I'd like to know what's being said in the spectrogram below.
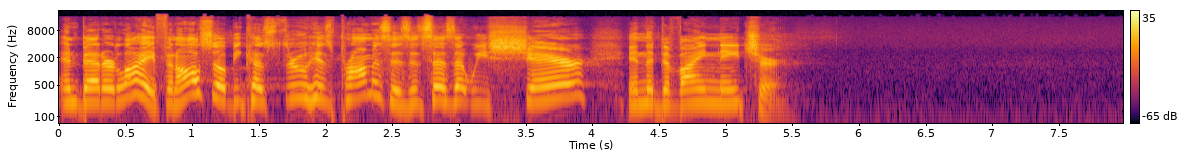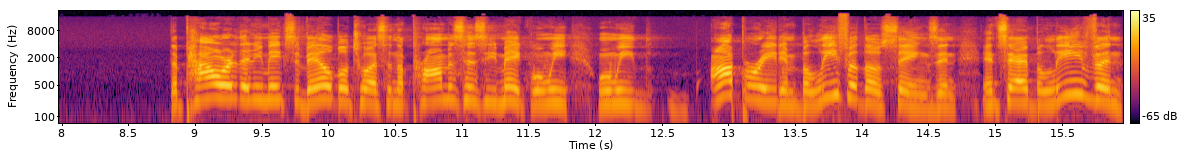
and better life. And also because through His promises, it says that we share in the divine nature. The power that he makes available to us and the promises he makes when we when we operate in belief of those things and, and say i believe in,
